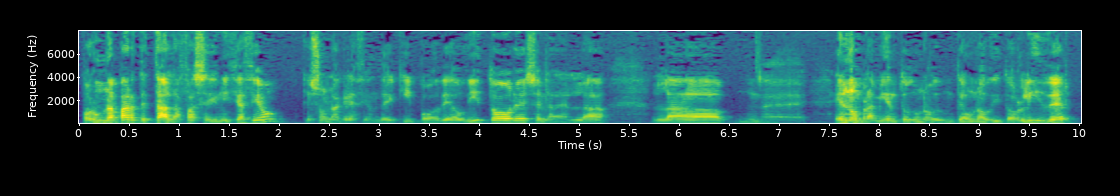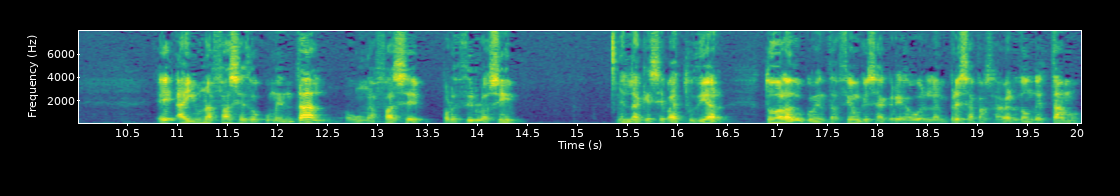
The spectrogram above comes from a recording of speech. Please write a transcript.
Por una parte está la fase de iniciación, que son la creación de equipos de auditores, eh, el nombramiento de un, auditor líder. Eh, hay una fase documental, o una fase, por decirlo así, en la que se va a estudiar toda la documentación que se ha creado en la empresa para saber dónde estamos.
